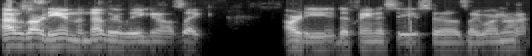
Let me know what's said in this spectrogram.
I was already in another league, and I was like, already into fantasy, so I was like, "Why not?"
